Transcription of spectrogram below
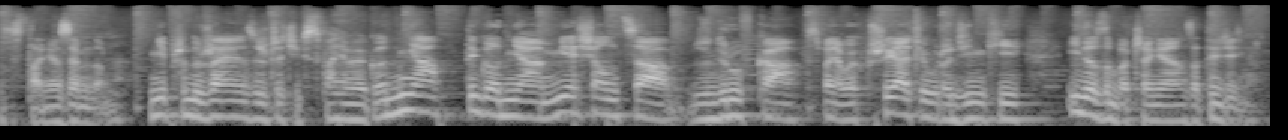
zostania ze mną. Nie przedłużając, życzę Ci wspaniałego dnia, tygodnia, miesiąca, zdrówka, wspaniałych przyjaciół, rodzinki i do zobaczenia za tydzień.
